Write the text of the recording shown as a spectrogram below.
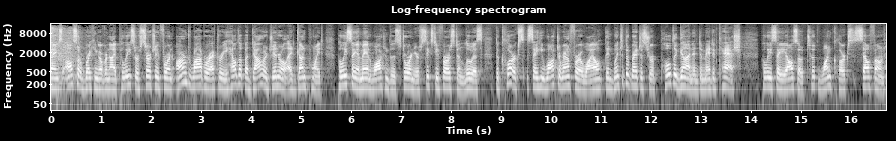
Thanks. Also breaking overnight, police are searching for an armed robber after he held up a Dollar General at gunpoint. Police say a man walked into the store near 61st and Lewis. The clerks say he walked around for a while, then went to the register, pulled a gun, and demanded cash. Police say he also took one clerk's cell phone.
